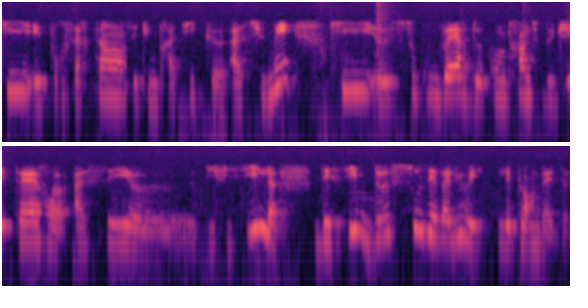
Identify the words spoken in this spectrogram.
qui, et pour certains c'est une pratique euh, assumée, qui, sous couvert de contraintes budgétaires assez difficiles, décident de sous-évaluer les plans d'aide.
